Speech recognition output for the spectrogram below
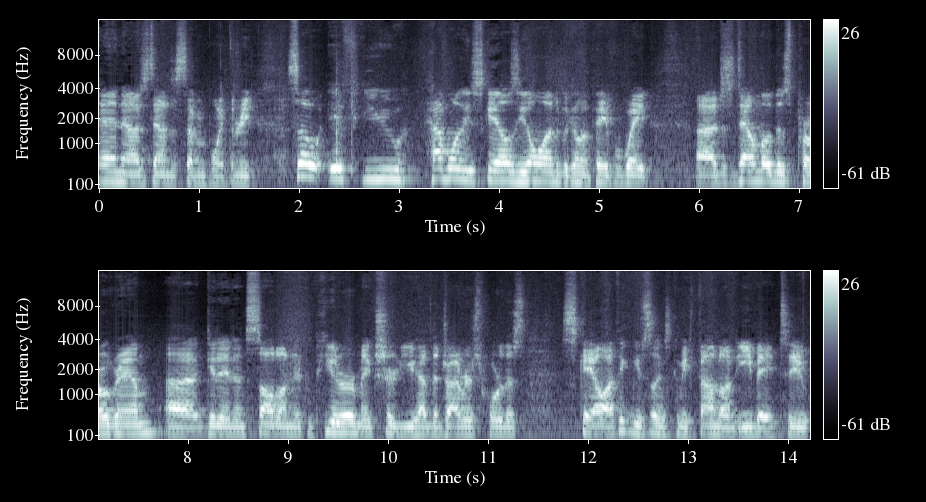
And now it's down to 7.3. So if you have one of these scales, you don't want it to become a paperweight, uh, just download this program, uh, get it installed on your computer, make sure you have the drivers for this scale. I think these things can be found on eBay too.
